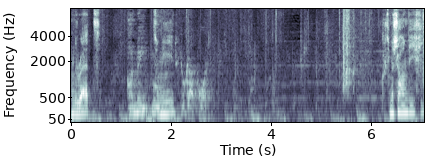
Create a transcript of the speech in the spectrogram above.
Und Red zu mir. Kurz mal schauen, wie viel.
